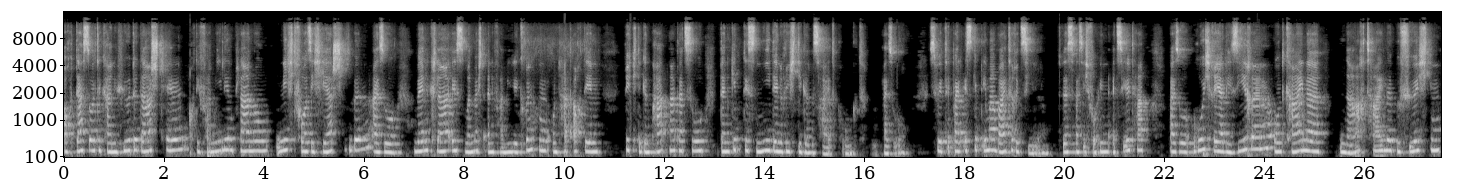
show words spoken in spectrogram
auch das sollte keine Hürde darstellen, auch die Familienplanung nicht vor sich herschieben. Also wenn klar ist, man möchte eine Familie gründen und hat auch den richtigen Partner dazu, dann gibt es nie den richtigen Zeitpunkt. Also es wird, weil es gibt immer weitere Ziele. Das, was ich vorhin erzählt habe, also ruhig realisieren und keine Nachteile befürchten,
